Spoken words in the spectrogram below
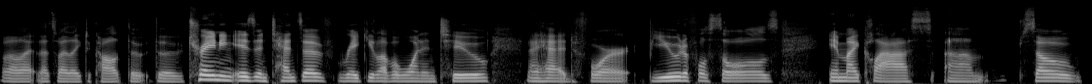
Well, that's what I like to call it. The the training is intensive, Reiki level 1 and 2, and I had four beautiful souls in my class. Um, so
